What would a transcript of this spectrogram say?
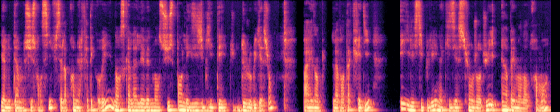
Il y a le terme suspensif, c'est la première catégorie. Dans ce cas-là, l'événement suspend l'exigibilité de l'obligation. Par exemple, la vente à crédit et il est stipulé une acquisition aujourd'hui et un paiement dans trois mois.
